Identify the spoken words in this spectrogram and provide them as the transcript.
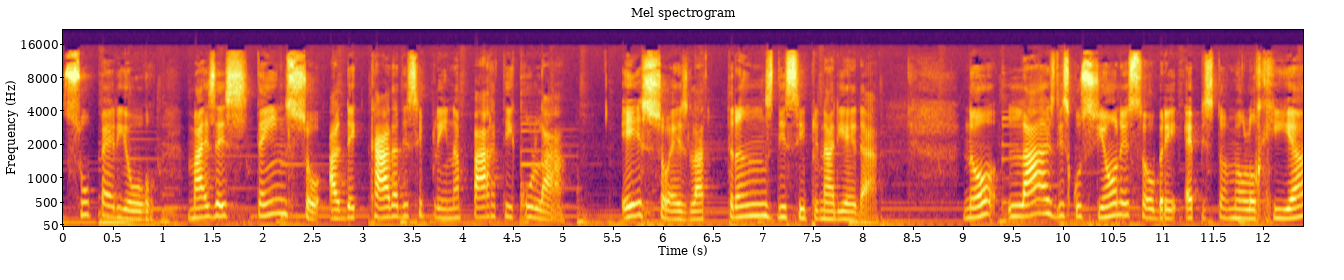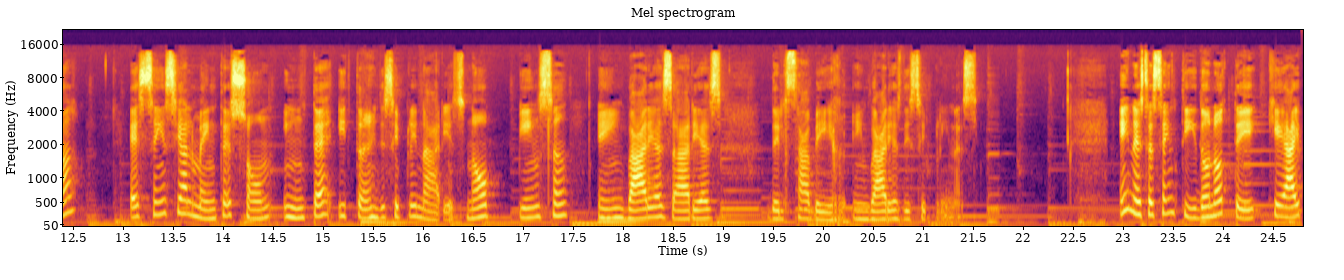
superior, mais extenso al de cada disciplina particular. Isso é a transdisciplinariedade. No, las discussões sobre epistemologia essencialmente são inter e transdisciplinares. Não pensam em várias áreas do saber, em várias disciplinas. En este sentido, noté que hay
